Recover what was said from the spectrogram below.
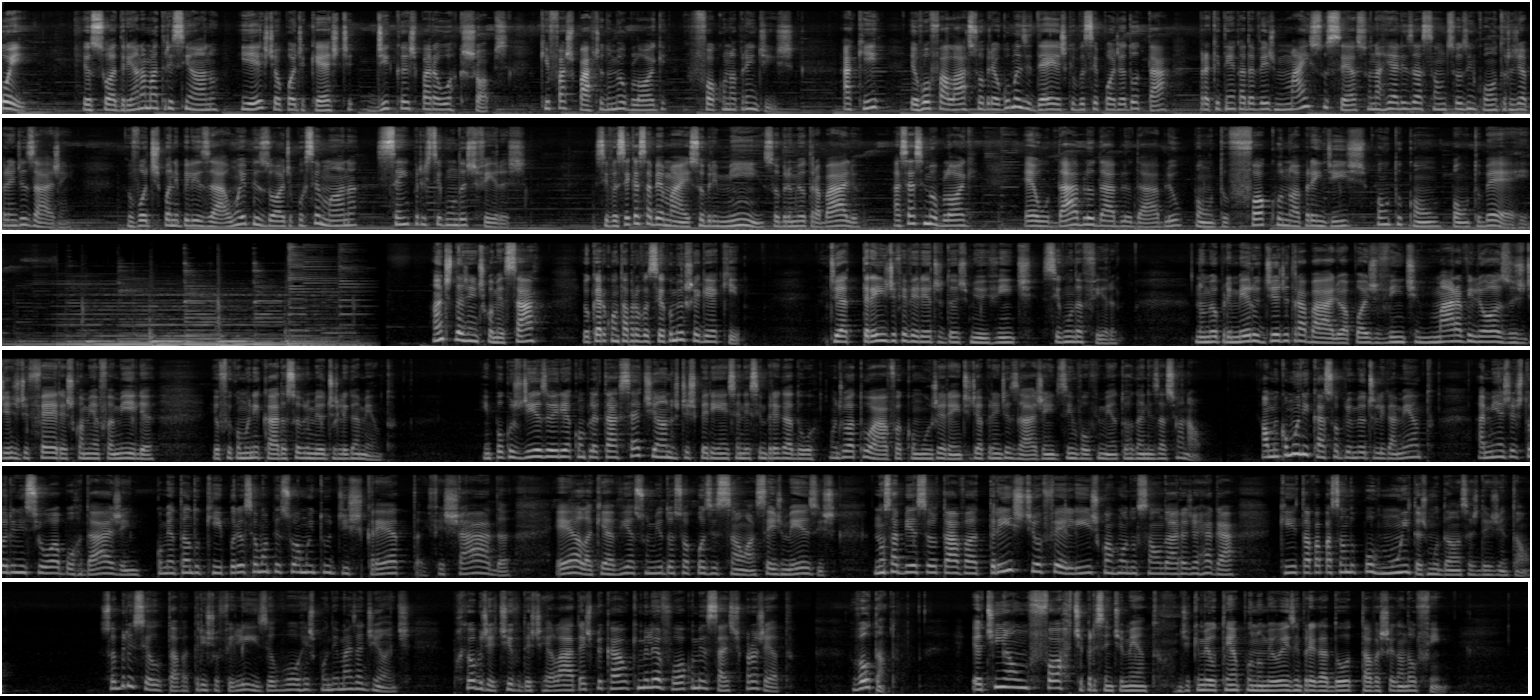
Oi, eu sou Adriana Matriciano e este é o podcast Dicas para Workshops, que faz parte do meu blog Foco no Aprendiz. Aqui eu vou falar sobre algumas ideias que você pode adotar para que tenha cada vez mais sucesso na realização de seus encontros de aprendizagem. Eu vou disponibilizar um episódio por semana, sempre às segundas-feiras. Se você quer saber mais sobre mim, sobre o meu trabalho, acesse meu blog é o www.foconoaprendiz.com.br. Antes da gente começar, eu quero contar para você como eu cheguei aqui. Dia 3 de fevereiro de 2020, segunda-feira. No meu primeiro dia de trabalho, após 20 maravilhosos dias de férias com a minha família, eu fui comunicada sobre o meu desligamento. Em poucos dias eu iria completar sete anos de experiência nesse empregador, onde eu atuava como gerente de aprendizagem e desenvolvimento organizacional. Ao me comunicar sobre o meu desligamento, a minha gestora iniciou a abordagem comentando que, por eu ser uma pessoa muito discreta e fechada, ela, que havia assumido a sua posição há seis meses, não sabia se eu estava triste ou feliz com a condução da área de RH, que estava passando por muitas mudanças desde então. Sobre se eu estava triste ou feliz, eu vou responder mais adiante, porque o objetivo deste relato é explicar o que me levou a começar esse projeto. Voltando. Eu tinha um forte pressentimento de que meu tempo no meu ex-empregador estava chegando ao fim.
